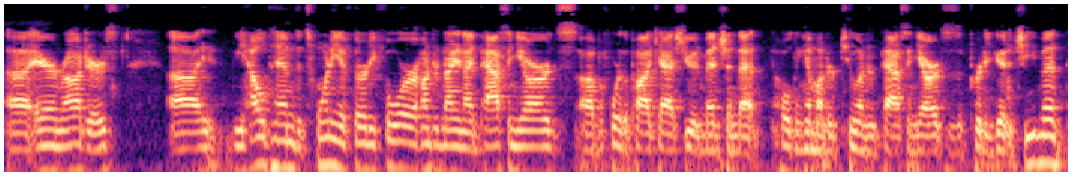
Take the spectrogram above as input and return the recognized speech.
uh, Aaron Rodgers. Uh, we held him to 20 of 34, 199 passing yards. Uh, before the podcast, you had mentioned that holding him under 200 passing yards is a pretty good achievement.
